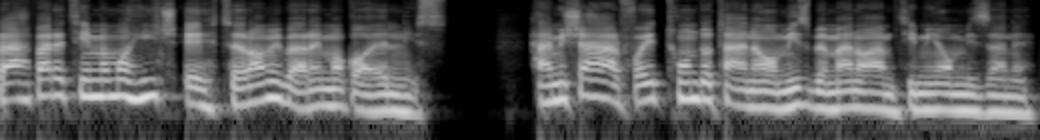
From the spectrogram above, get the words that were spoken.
رهبر تیم ما هیچ احترامی برای ما قائل نیست. همیشه حرفای تند و تنامیز به من و هم تیمیان می‌زنه.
